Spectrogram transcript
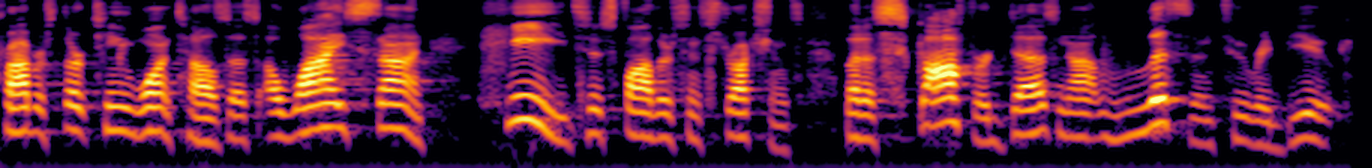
Proverbs 13:1 tells us a wise son heeds his father's instructions, but a scoffer does not listen to rebuke.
